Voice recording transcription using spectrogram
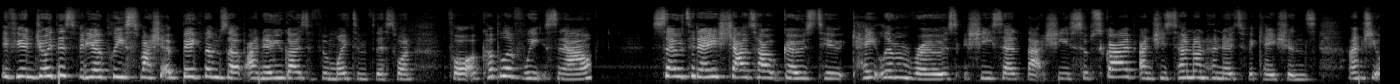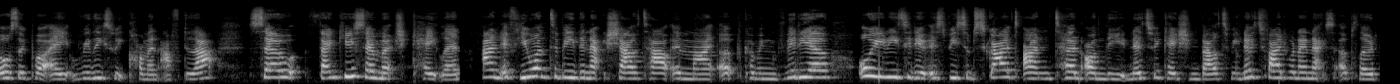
If you enjoyed this video, please smash it a big thumbs up. I know you guys have been waiting for this one for a couple of weeks now. So today's shout out goes to Caitlin Rose. She said that she subscribed and she's turned on her notifications and she also put a really sweet comment after that. So thank you so much Caitlin. And if you want to be the next shout out in my upcoming video, all you need to do is be subscribed and turn on the notification bell to be notified when I next upload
